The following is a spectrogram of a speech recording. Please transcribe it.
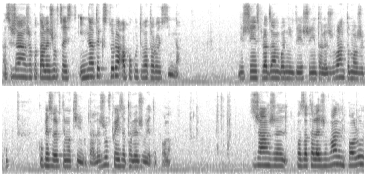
A słyszałem, że po talerzówce jest inna tekstura, a po kultywatoru jest inna. Jeszcze nie sprawdzałem, bo nigdy jeszcze nie talerzowałem, to może kup, kupię sobie w tym odcinku talerzówkę i zatalerzuję te pola. Słyszałem, że po zatalerzowanym polu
